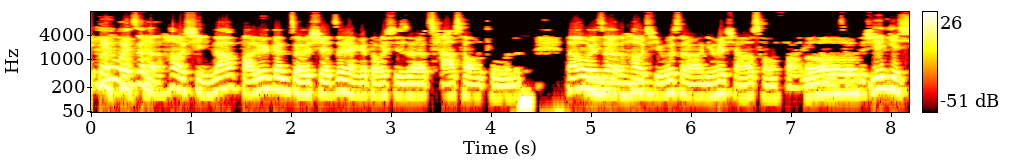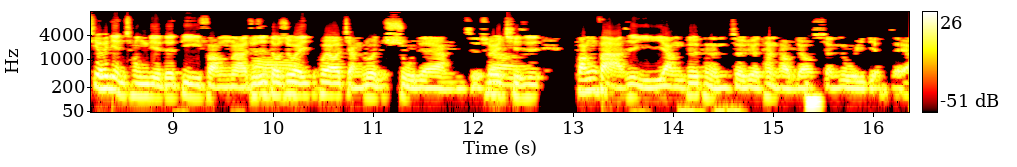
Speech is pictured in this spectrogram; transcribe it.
因为我一直很好奇，你知道法律跟哲学这两个东西真的差超多的。然后我一直很好奇，为什么你会想要从法律到哲学？也也是有一点重叠的地方啊，就是都是会会要讲论述这样子，所以其实方法是一样，就是可能哲学探讨比较深入一点这样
